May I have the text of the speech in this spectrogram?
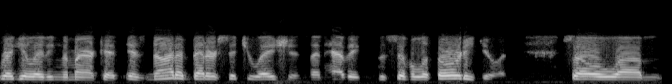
regulating the market is not a better situation than having the civil authority do it. So, um,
